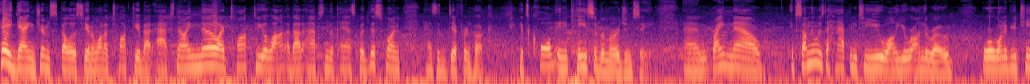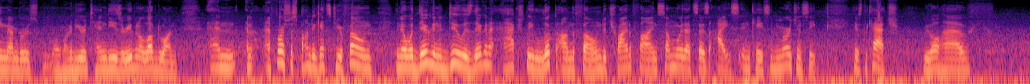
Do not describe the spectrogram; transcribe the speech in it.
Hey gang, Jim Spellos here and I want to talk to you about apps. Now I know I've talked to you a lot about apps in the past, but this one has a different hook. It's called In Case of Emergency. And right now, if something was to happen to you while you were on the road, or one of your team members, or one of your attendees, or even a loved one, and, and a first responder gets to your phone, you know, what they're going to do is they're going to actually look on the phone to try to find somewhere that says ICE in case of emergency. Here's the catch we all have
